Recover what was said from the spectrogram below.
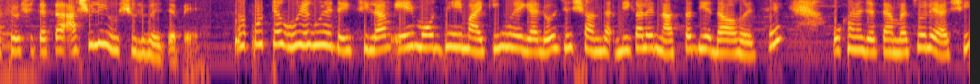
আঠেরোশো টাকা আসলেই উসুল হয়ে যাবে। উপরটা ঘুরে ঘুরে দেখছিলাম। এর মধ্যেই মাইকিং হয়ে গেল যে সন্ধ্যা বিকালের নাস্তা দিয়ে দেওয়া হয়েছে। ওখানে যাতে আমরা চলে আসি।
